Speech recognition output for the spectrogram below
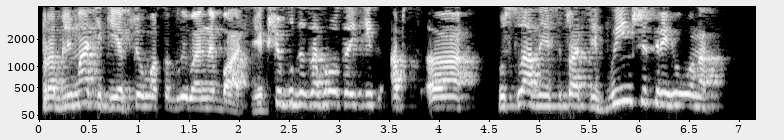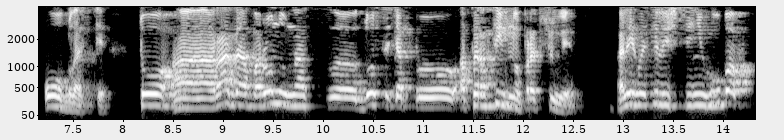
проблематики я в цьому особливо не бачу. Якщо буде загроза яких е, ускладнення ситуації в інших регіонах області, то е, Рада оборони у нас е, досить оперативно працює. Олег Васильович Сінігубов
